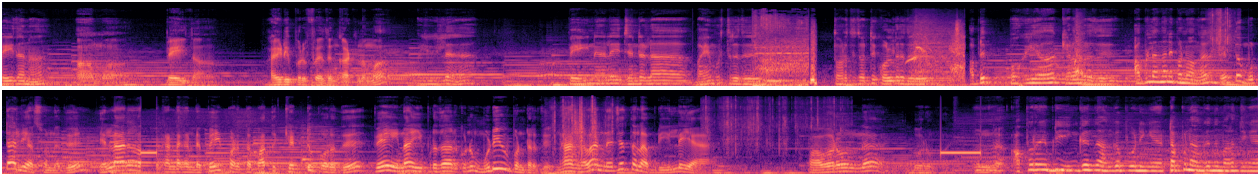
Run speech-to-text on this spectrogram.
பேய் தானா ஆமா பேய் தான் ஐடி ப்ரூஃப் எதுவும் காட்டணுமா? ஐயோ இல்ல. பேய்னாலே ஜென்ரலா பயமுறுத்துறது துரத்தி துரத்தி கொல்றது அப்படியே புகையா கிளம்புறது அப்படிலாம் தானே பண்ணுவாங்க? எந்த முட்டாளியா சொன்னது? எல்லாரும் கண்ட கண்ட பேய் படத்தை பார்த்து கெட்டு போறது பேய்னா இப்படிதான் இருக்கும்னு முடிவு பண்றது. நாங்கெல்லாம் நிஜத்துல அப்படி இல்லையா? பவரும் இல்ல ஒரு அப்புறம் எப்படி இங்க இருந்து அங்க போனீங்க? டப்புன்னு அங்க இருந்து மறைஞ்சீங்க?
